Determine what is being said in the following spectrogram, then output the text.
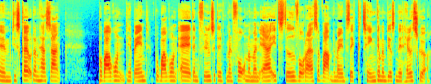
Øhm, de skrev den her sang på baggrund, det her band, på baggrund af den følelse, det man får, når man er et sted, hvor der er så varmt, at man ikke kan tænke, man bliver sådan lidt halvskør.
